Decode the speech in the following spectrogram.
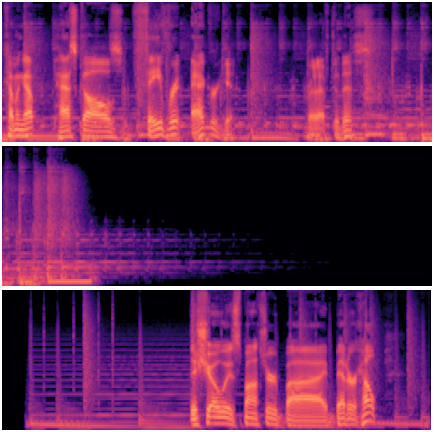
Coming up, Pascal's favorite aggregate right after this. The show is sponsored by BetterHelp.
